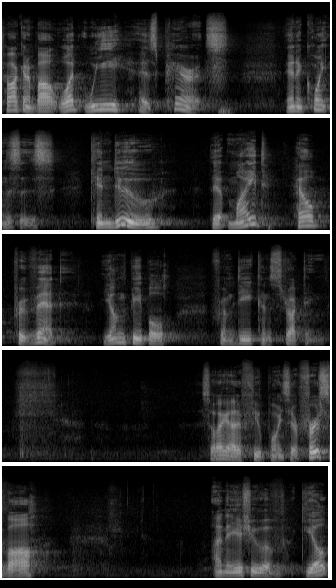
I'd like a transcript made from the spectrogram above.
talking about what we as parents and acquaintances can do that might help prevent young people from deconstructing. So I got a few points there. First of all, on the issue of guilt,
